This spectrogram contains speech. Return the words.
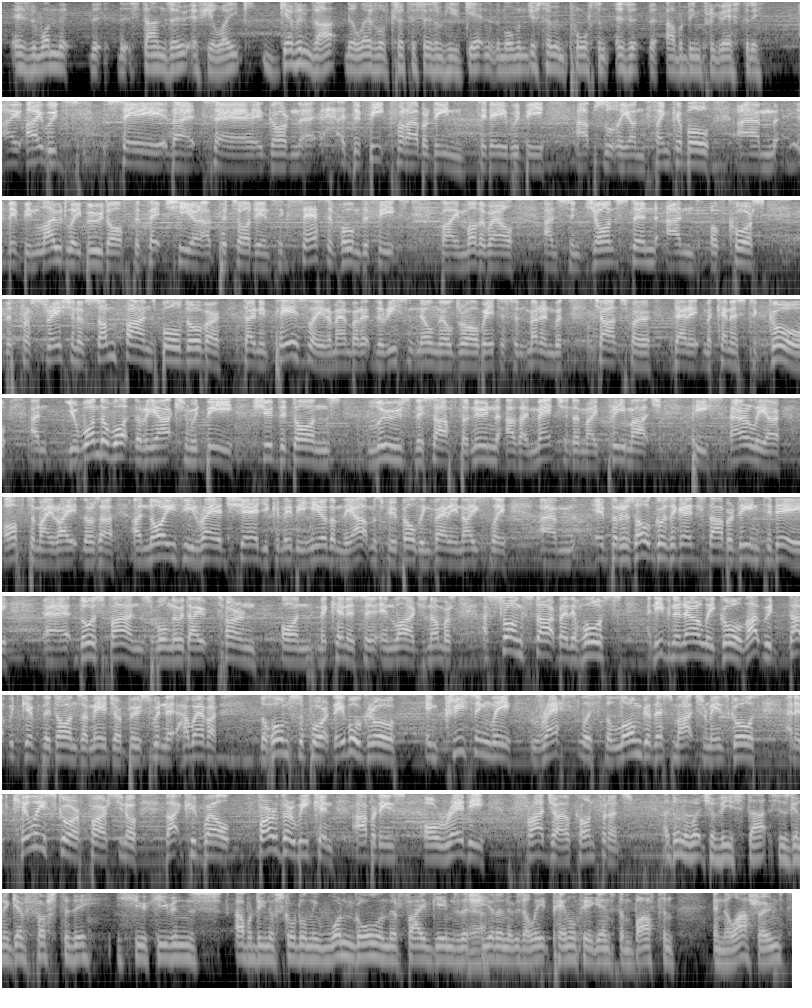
is the one that, that, that stands out, if you like. Given that, the level of criticism he's getting at the moment, just how important is it that Aberdeen progressed today? I, I would say that, uh, Gordon, a defeat for Aberdeen today would be absolutely unthinkable. Um, they've been loudly booed off the pitch here at Pittodrie in successive home defeats by Motherwell and St Johnstone, and of course, the frustration of some fans bowled over down in Paisley. Remember the recent nil-nil draw away to St Mirren with chance for Derek McInnes to go, and you wonder what the reaction would be should the Dons lose this afternoon. As I mentioned in my my pre-match piece earlier. Off to my right, there's a, a noisy red shed. You can maybe hear them. The atmosphere building very nicely. Um, if the result goes against Aberdeen today, uh, those fans will no doubt turn on McInnes in, in, large numbers. A strong start by the hosts and even an early goal that would that would give the Dons a major boost, wouldn't it? However, the home support, they will grow increasingly restless the longer this match remains goalless. And if Killie score first, you know, that could well further weaken Aberdeen's already fragile confidence. I don't know which of these stats is going to give first today. Hugh Keevins, Aberdeen have scored only one goal in their five games this yeah. year, and it was a late penalty against Dumbarton in the last round.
